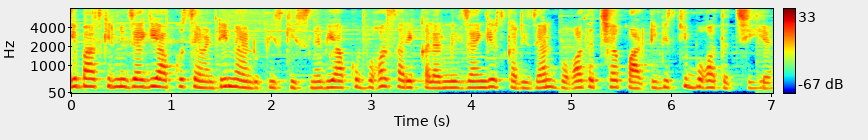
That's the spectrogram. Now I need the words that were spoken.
ये बास्केट मिल जाएगी आपको सेवेंटी नाइन रुपीज़ की। इसमें भी आपको बहुत सारे कलर मिल जाएँगे। उसका डिज़ाइन बहुत अच्छा है। क्वालिटी भी इसकी बहुत अच्छी है।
